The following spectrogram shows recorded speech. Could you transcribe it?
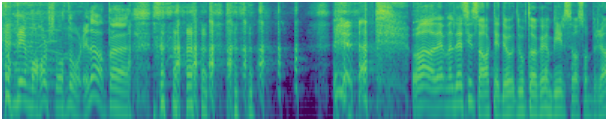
Det var så dårlig, det. At, eh, Wow, det, men det syns jeg er artig. Du, du oppdaga en bil som var så bra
